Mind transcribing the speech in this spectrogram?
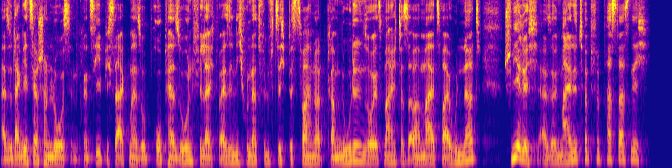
Also da geht's ja schon los. Im Prinzip, ich sag mal so pro Person vielleicht, weiß ich nicht, 150 bis 200 Gramm Nudeln. So, jetzt mache ich das aber mal 200. Schwierig. Also in meine Töpfe passt das nicht.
